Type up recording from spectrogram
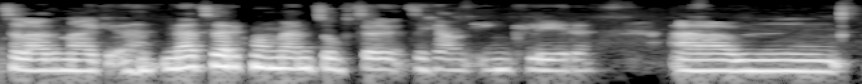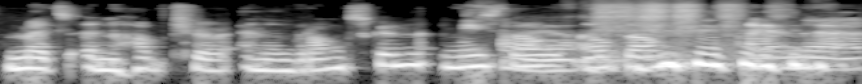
te laten maken, het netwerkmoment ook te, te gaan inkleden. Um, met een hapje en een drankje, meestal, oh, ja. althans. en, uh,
